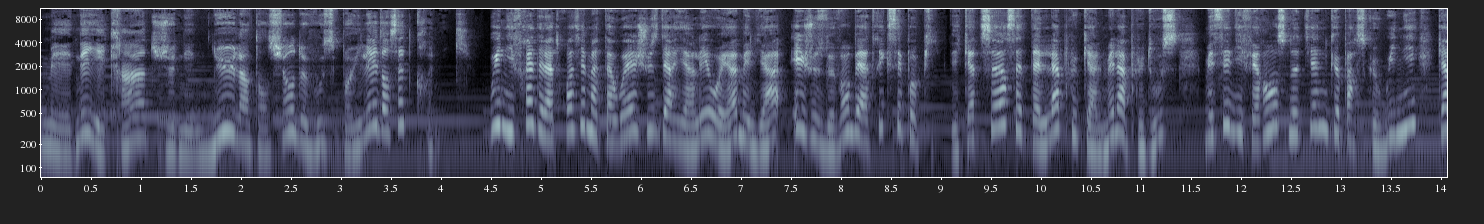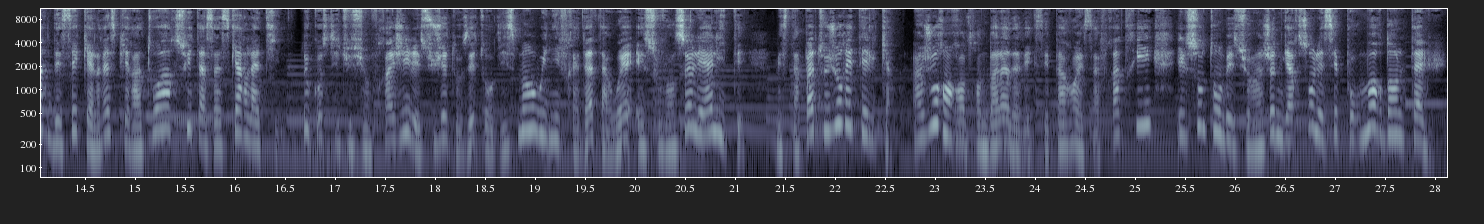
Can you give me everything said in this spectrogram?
Mais n'ayez crainte, je n'ai nulle intention de vous spoiler dans cette chronique. Winifred est la troisième Hathaway, juste derrière Léo et Amelia, et juste devant Béatrix et Poppy. Des quatre sœurs, c'est elle la plus calme et la plus douce, mais ces différences ne tiennent que parce que Winnie garde des séquelles respiratoires suite à sa scarlatine. De constitution fragile et sujette aux étourdissements, Winifred Hathaway est souvent seule et alitée, mais ce n'a pas toujours été le cas. Un jour, en rentrant de balade avec ses parents et sa fratrie, ils sont tombés sur un jeune garçon laissé pour mort dans le talus.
